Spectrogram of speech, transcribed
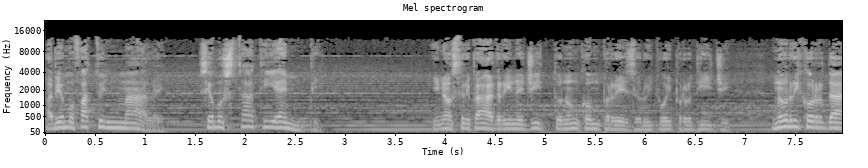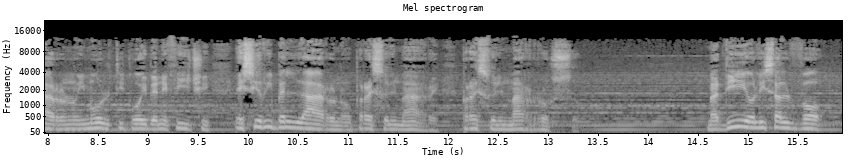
abbiamo fatto il male, siamo stati empi. I nostri padri in Egitto non compresero i tuoi prodigi, non ricordarono i molti tuoi benefici e si ribellarono presso il mare, presso il Mar Rosso. Ma Dio li salvò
